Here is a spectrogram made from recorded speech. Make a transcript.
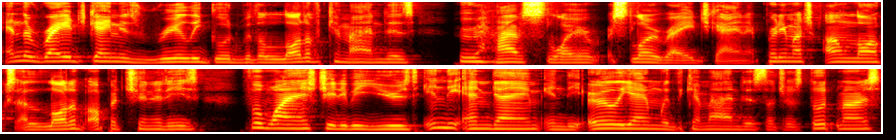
And the rage gain is really good with a lot of commanders who have slow slow rage gain. It pretty much unlocks a lot of opportunities for YSG to be used in the end game, in the early game with the commanders such as Thutmose,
